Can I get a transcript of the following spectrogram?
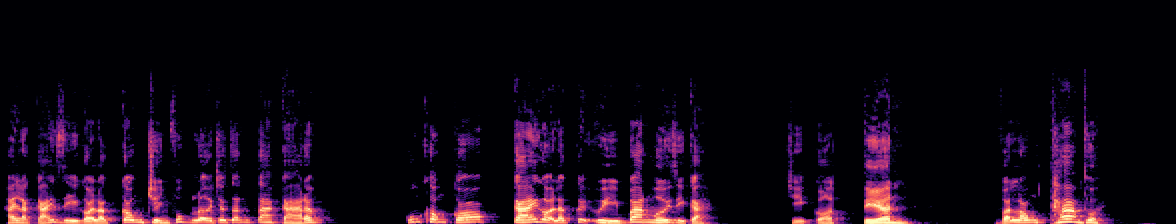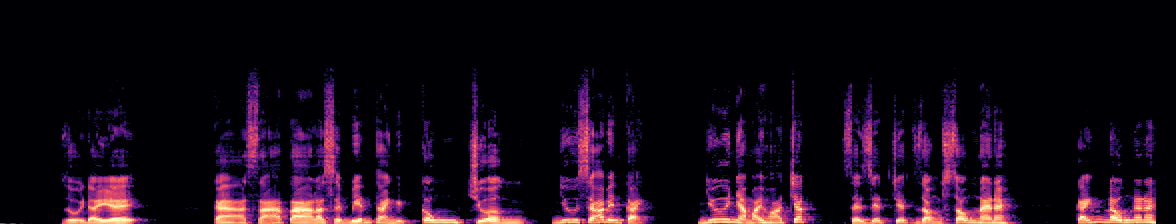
hay là cái gì gọi là công trình phúc lợi cho dân ta cả đâu. Cũng không có cái gọi là cái ủy ban mới gì cả. Chỉ có tiền và lòng tham thôi. Rồi đây ấy, cả xã ta nó sẽ biến thành cái công trường như xã bên cạnh, như nhà máy hóa chất sẽ giết chết dòng sông này này, cánh đồng này này,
